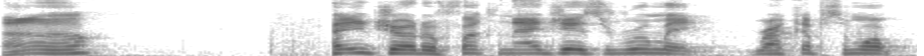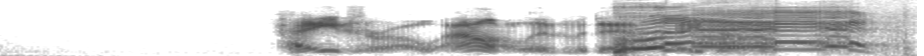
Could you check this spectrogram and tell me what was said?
I don't know. Pedro, the fucking IJ's roommate. Rack up some more. Pedro? I don't live with that Pedro.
